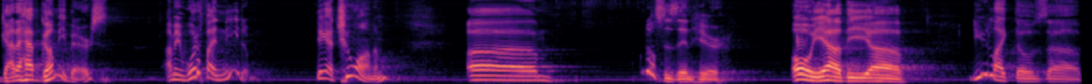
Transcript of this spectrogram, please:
Got to have gummy bears. I mean, what if I need them? You got to chew on them. Um, what else is in here? Oh, yeah, the, uh, do you like those uh,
